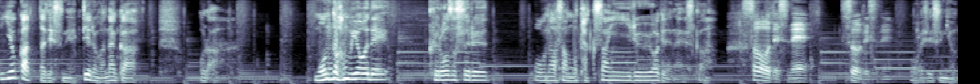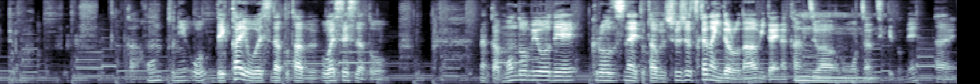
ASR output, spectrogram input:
良かったですねっていうのがなんかほら問答無用でクローズするオーナーさんもたくさんいるわけじゃないですか。そうですね。そうですね。OSS によっては。なんか本当におでかい OS だと多分 OSS だとなんか問答無用でクローズしないと多分収集つかないんだろうなみたいな感じは思っちゃうんですけどね。はい。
